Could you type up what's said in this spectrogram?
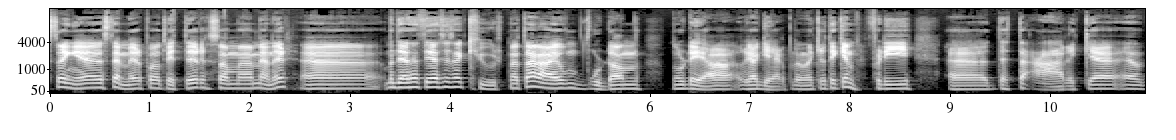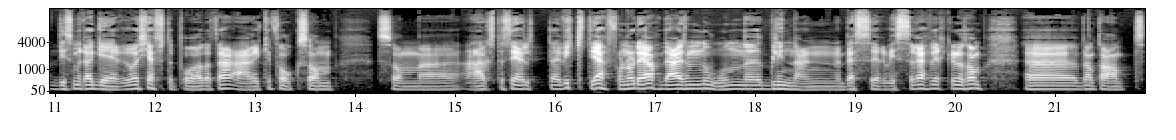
Strenge stemmer på Twitter som eh, mener. Eh, men det jeg syns er kult med dette, er jo hvordan Nordea reagerer på denne kritikken. Fordi eh, dette er ikke De som reagerer og kjefter på dette, er ikke folk som som eh, er spesielt eh, viktige for Nordea. Det er liksom noen eh, Blindern-besserwissere, virker det som. Blant annet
